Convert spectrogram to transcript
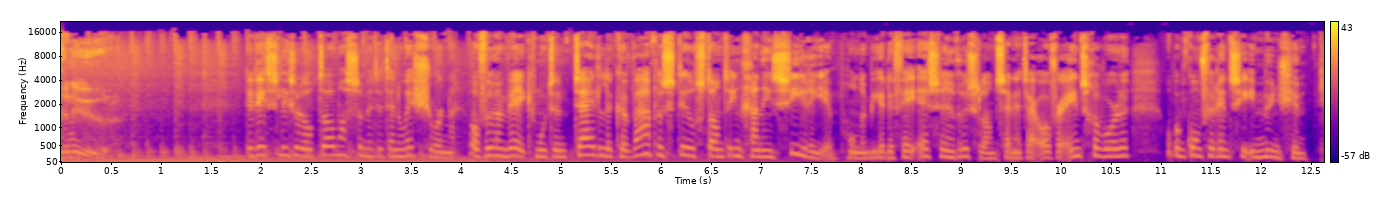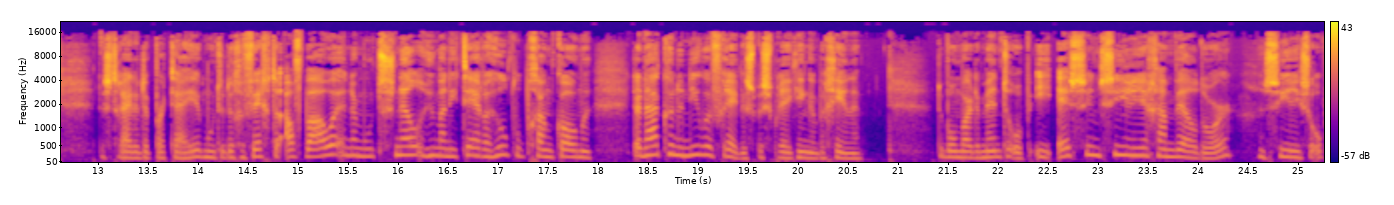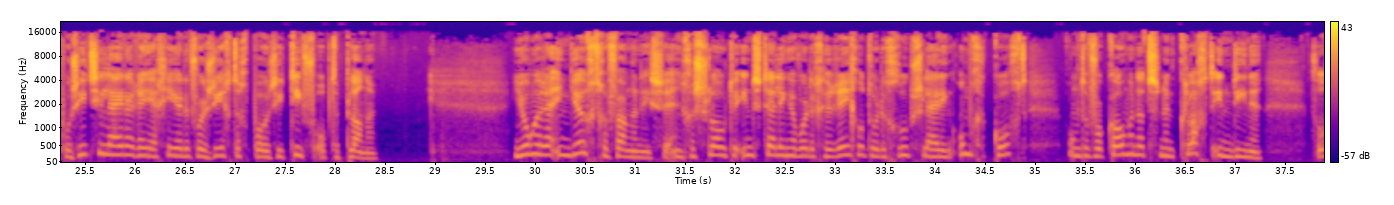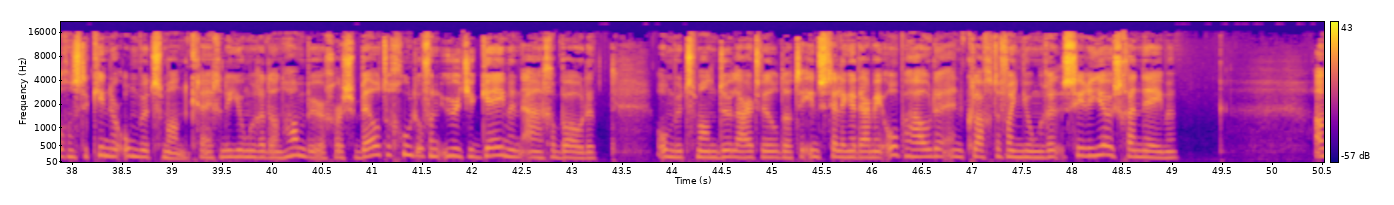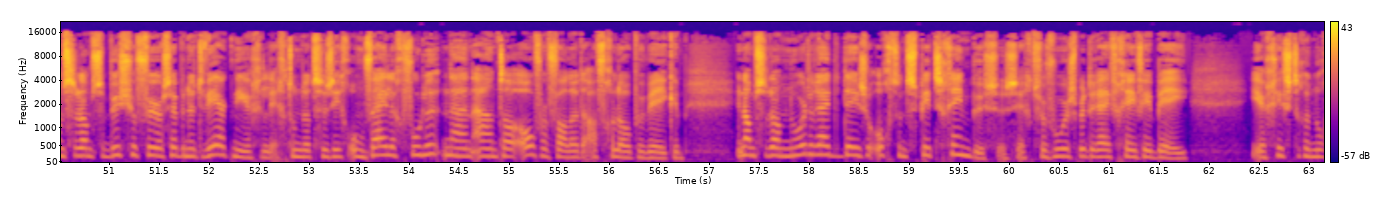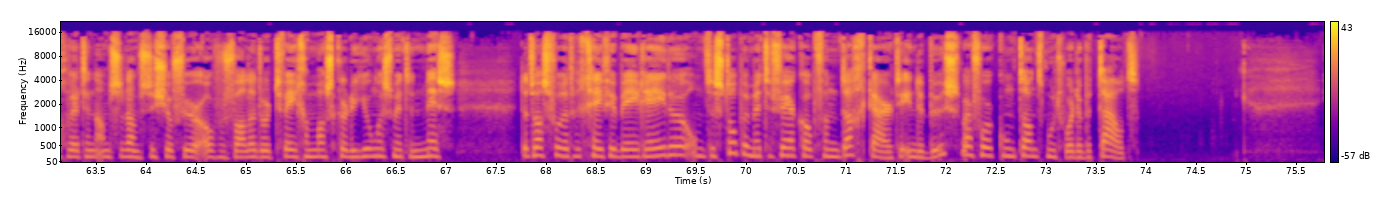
9 uur. Dit is Lieselot Thomassen met het NOS-journaal. Over een week moet een tijdelijke wapenstilstand ingaan in Syrië. Onder meer de VS en Rusland zijn het daarover eens geworden op een conferentie in München. De strijdende partijen moeten de gevechten afbouwen en er moet snel humanitaire hulp op gang komen. Daarna kunnen nieuwe vredesbesprekingen beginnen. De bombardementen op IS in Syrië gaan wel door. Een Syrische oppositieleider reageerde voorzichtig positief op de plannen. Jongeren in jeugdgevangenissen en gesloten instellingen worden geregeld door de groepsleiding omgekocht om te voorkomen dat ze een klacht indienen. Volgens de kinderombudsman krijgen de jongeren dan hamburgers, beltegoed of een uurtje gamen aangeboden. Ombudsman Dullaert wil dat de instellingen daarmee ophouden en klachten van jongeren serieus gaan nemen. Amsterdamse buschauffeurs hebben het werk neergelegd omdat ze zich onveilig voelen na een aantal overvallen de afgelopen weken. In Amsterdam-Noord rijden deze ochtend spits geen bussen, zegt vervoersbedrijf GVB. Eergisteren nog werd een Amsterdamse chauffeur overvallen door twee gemaskerde jongens met een mes. Dat was voor het GVB reden om te stoppen met de verkoop van dagkaarten in de bus waarvoor contant moet worden betaald.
